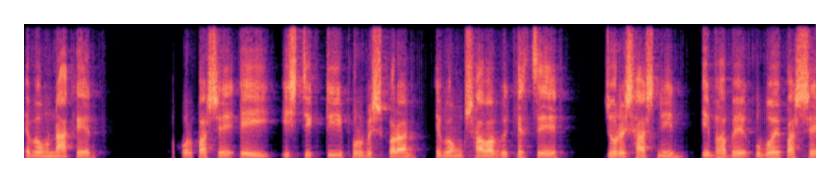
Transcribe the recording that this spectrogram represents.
এবং নাকের অপর পাশে এই স্টিকটি প্রবেশ করান এবং স্বাভাবিকের চেয়ে জোরে শ্বাস নিন। এভাবে উভয় পাশে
